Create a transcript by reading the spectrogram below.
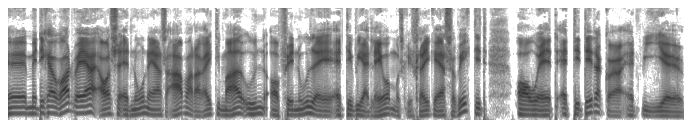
Øh, men det kan jo godt være også, at nogle af os arbejder rigtig meget uden at finde ud af, at det vi laver måske slet ikke er så vigtigt, og at, at det er det, der gør, at vi øh,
